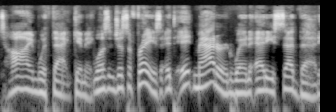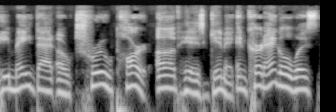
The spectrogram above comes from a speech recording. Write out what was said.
time with that gimmick. It wasn't just a phrase. It it mattered when Eddie said that. He made that a true part of his gimmick. And Kurt Angle was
